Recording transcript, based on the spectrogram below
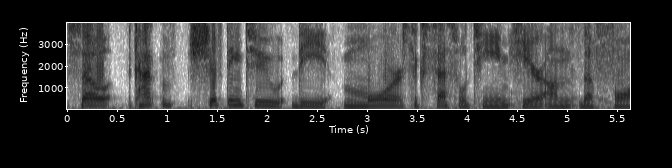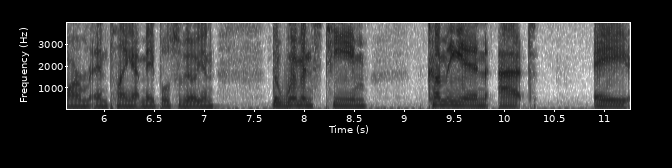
So, kind of shifting to the more successful team here on the farm and playing at Maples Pavilion, the women's team coming in at a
